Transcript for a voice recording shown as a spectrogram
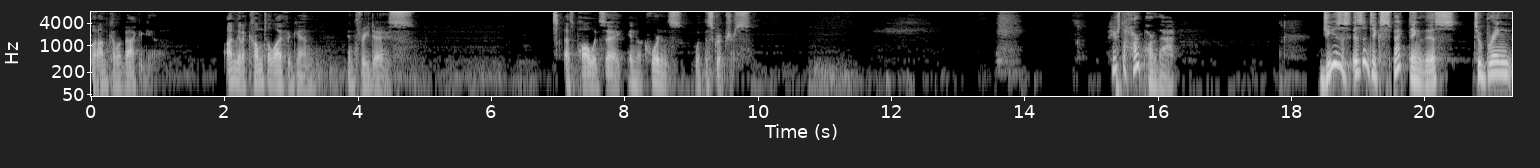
But I'm coming back again. I'm going to come to life again in three days. As Paul would say, in accordance with the scriptures. Here's the hard part of that. Jesus isn't expecting this to bring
